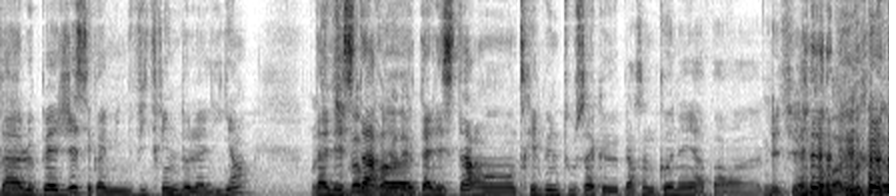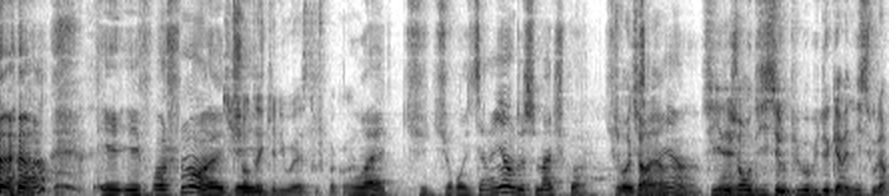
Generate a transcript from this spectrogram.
T'as le PSG, c'est quand même une vitrine de la Ligue 1. T'as les tu stars, pour euh, t'as les stars en tribune, tout ça que personne connaît à part. euh, tu à l'heure, et, et franchement, euh, Qui à Kenny West ou je sais pas quoi. ouais, tu, tu retiens rien de ce match quoi. Tu retiens rien. Si les gens ont dit c'est le plus beau but de Cavani sous, la,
